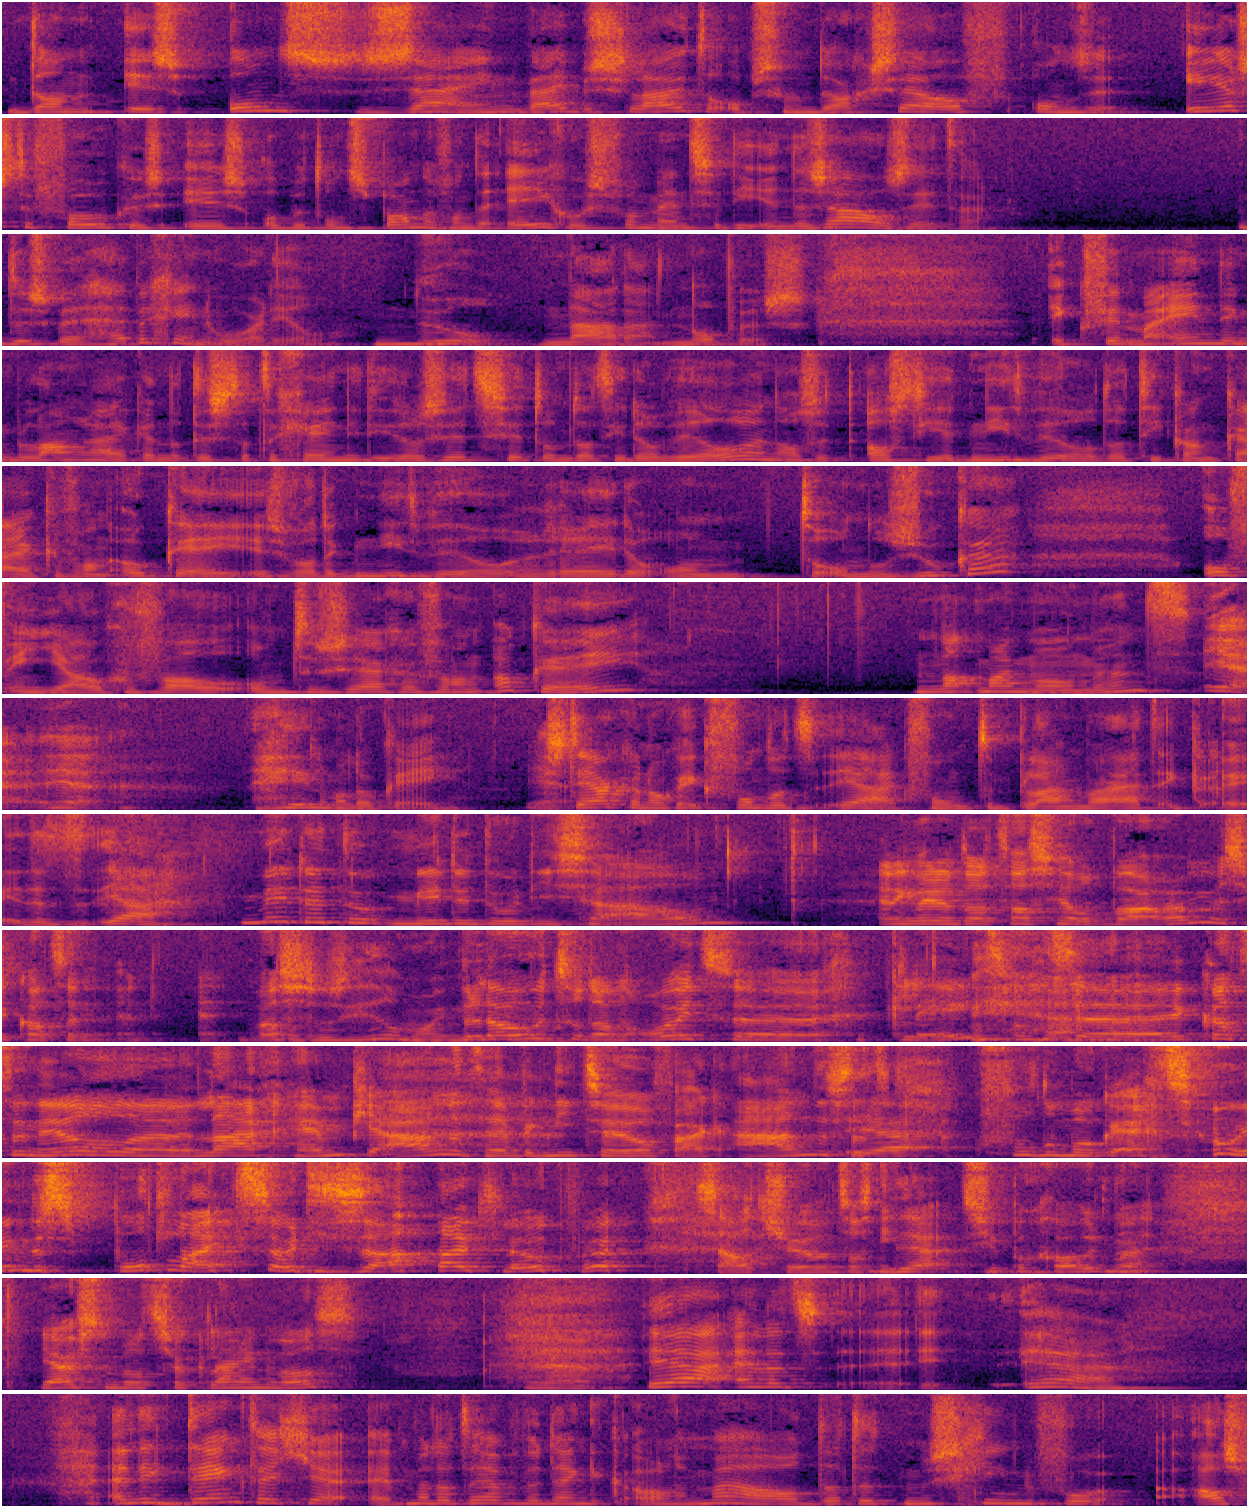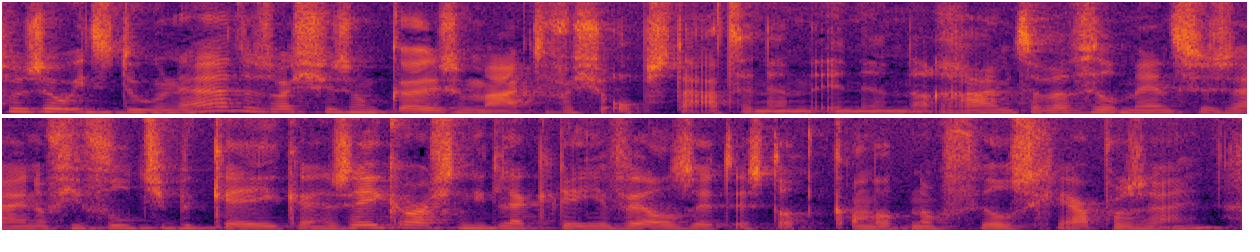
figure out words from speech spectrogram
dan is ons zijn, wij besluiten op zo'n dag zelf, onze eerste focus is op het ontspannen van de ego's van mensen die in de zaal zitten. Dus we hebben geen oordeel. Nul, nada, noppes. Ik vind maar één ding belangrijk en dat is dat degene die er zit, zit omdat hij er wil. En als, het, als hij het niet wil, dat hij kan kijken van oké, is wat ik niet wil een reden om te onderzoeken? Of in jouw geval om te zeggen van oké, okay, not my moment. Ja, ja. Helemaal oké. Ja. Sterker nog, ik vond het, ja, ik vond het een pluim waard. Ik, eh, dat, ja. midden, door, midden door die zaal. En ik weet nog dat het was heel warm. Dus ik had een, een was, het was heel mooi bloter dan ooit uh, gekleed. Want uh, ik had een heel uh, laag hemdje aan. Dat heb ik niet zo heel vaak aan. Dus dat, ja. ik voelde me ook echt zo in de spotlight zo die zaal uitlopen. Zaaltje, want het was niet ja. super groot. Maar juist omdat het zo klein was. Ja, ja en het... Ja... En ik denk dat je, maar dat hebben we denk ik allemaal, dat het misschien voor, als we zoiets doen, hè, dus als je zo'n keuze maakt of als je opstaat in een, in een ruimte waar veel mensen zijn of je voelt je bekeken, en zeker als je niet lekker in je vel zit, is dat, kan dat nog veel scherper zijn.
